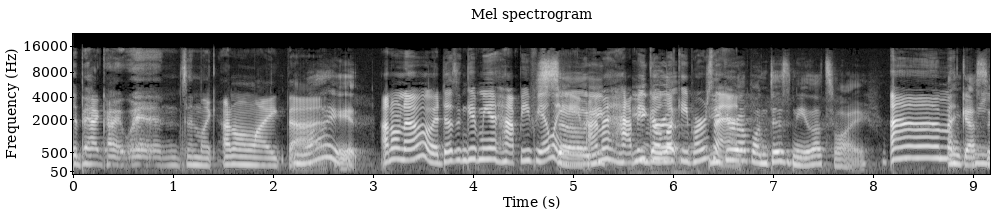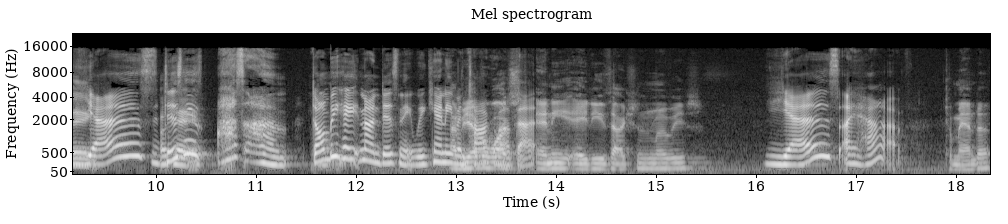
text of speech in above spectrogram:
the bad guy wins and like I don't like that. right? I don't know. It doesn't give me a happy feeling. So I'm you- a happy-go-lucky person. You grew up on Disney, that's why. um, I'm guessing. Yes, Disney's awesome. Don't be hating on Disney. We can't even Have you talk ever about watched that. any 80s action movies? Yes, I have. Commando?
